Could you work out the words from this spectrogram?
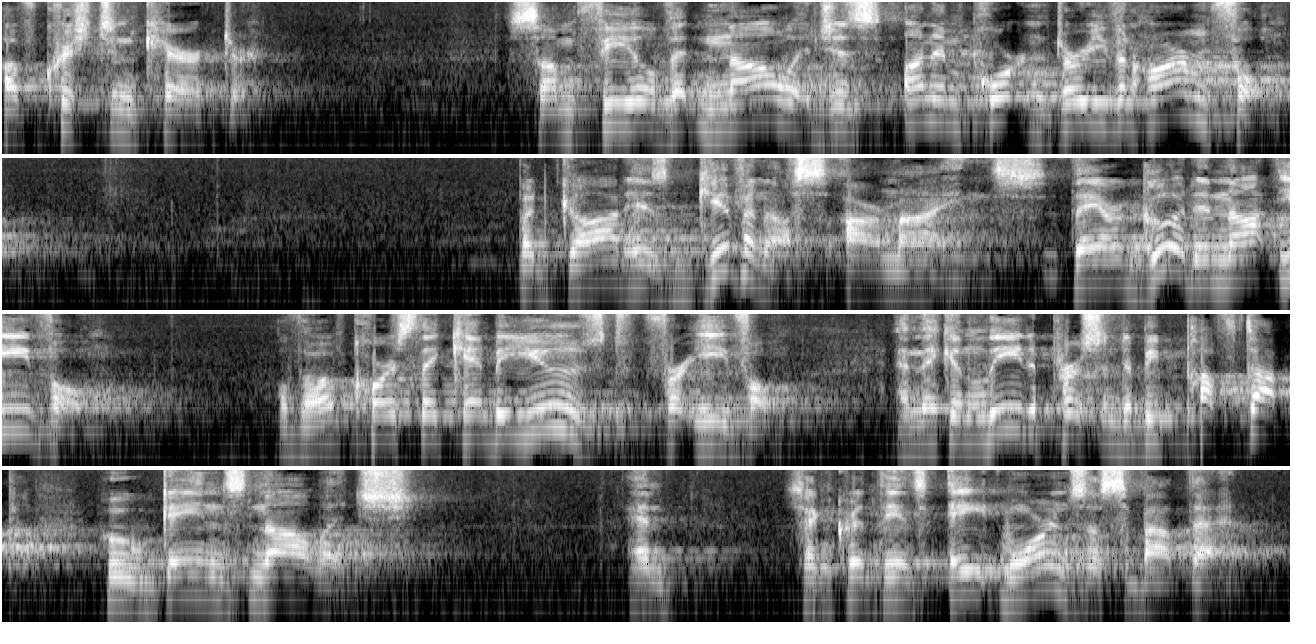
of Christian character. Some feel that knowledge is unimportant or even harmful. But God has given us our minds. They are good and not evil. Although, of course, they can be used for evil. And they can lead a person to be puffed up who gains knowledge. And 2 Corinthians 8 warns us about that.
